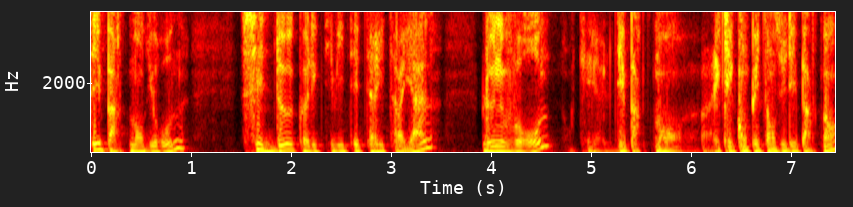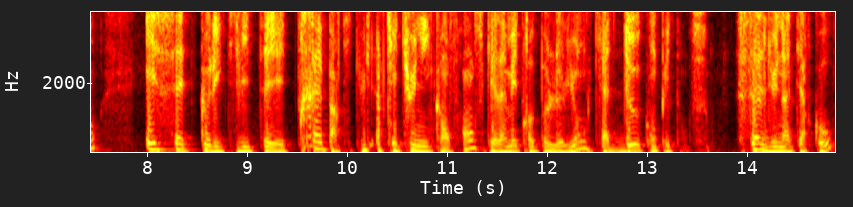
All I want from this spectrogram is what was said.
département du Rhône, c'est deux collectivités territoriales, le Nouveau-Rhône, qui est le département euh, avec les compétences du département, et cette collectivité très particulière, qui est unique en France, qui est la métropole de Lyon, qui a deux compétences. Celle d'une interco,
